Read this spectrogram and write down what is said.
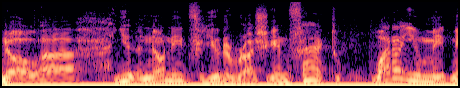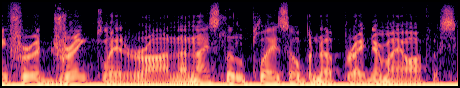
No, uh, you, no need for you to rush. In fact, why don't you meet me for a drink later on? A nice little place opened up right near my office.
